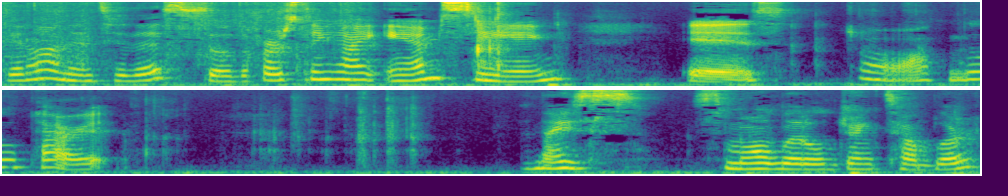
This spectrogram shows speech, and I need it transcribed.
get on into this. So the first thing I am seeing is, oh, little parrot. A nice small little drink tumbler.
